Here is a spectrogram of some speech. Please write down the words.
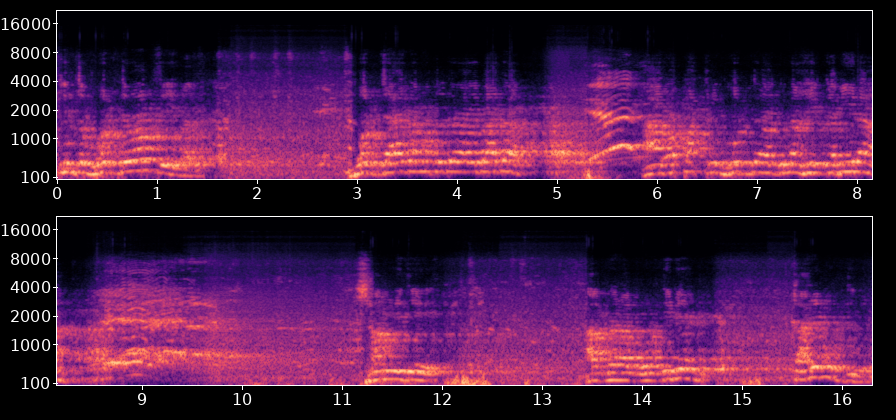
কিন্তু ভোট দেওয়াও যে এবার ভোট জায়গা মতো দেওয়া এবার আর অপাত্রে ভোট দেওয়া গুনাহে কবিরা। সামনে যে আপনারা ভোট দিবেন, কারে ভোট দিবেন?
